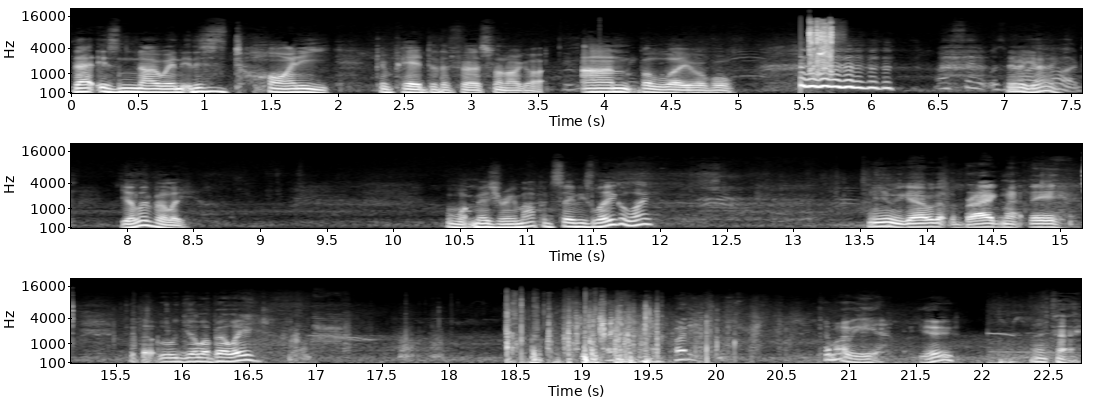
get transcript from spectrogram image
That is nowhere this is tiny compared to the first one I got. Unbelievable. There we go. Yellow belly. What measure him up and see if he's legal eh here we go, we've got the brag mat there. Get that little yellow belly. Hey, buddy, come over here, you. Okay,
